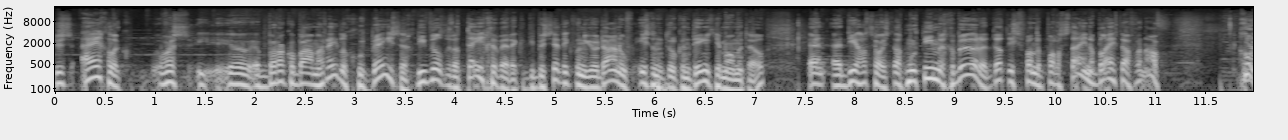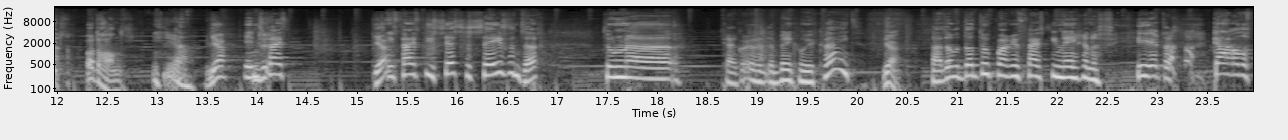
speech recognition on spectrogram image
Dus eigenlijk was eh, Barack Obama redelijk goed bezig. Die wilde dat tegenwerken. Die bezetting van de Jordaanhoef is natuurlijk een dingetje momenteel. En eh, die had zoiets, dat moet niet meer gebeuren. Dat is van de Palestijnen, blijf daar vanaf. Goed, wat nog anders. Ja. Ja? In, vijf- Ja? in 1576, toen... eh, kijk, hoor, dan ben ik hem weer kwijt. Ja. Nou, dan, dat doe ik maar in 1549. Karel V,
